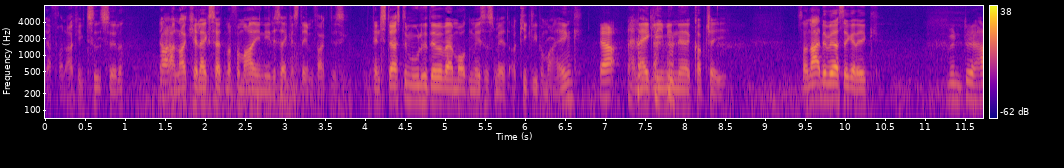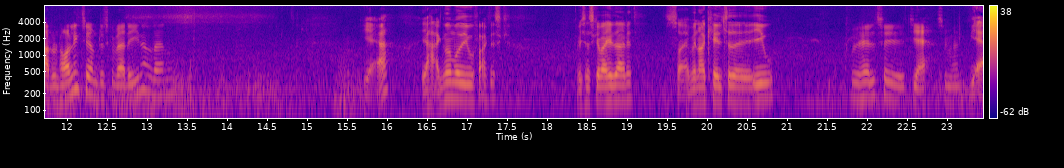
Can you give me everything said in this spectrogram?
Jeg får nok ikke tid til det. Jeg har nok heller ikke sat mig for meget ind i det, så jeg kan stemme faktisk. Den største mulighed, det vil være Morten Messersmith og kigge lige på mig, ikke? Ja, Han er ikke lige min uh, kop te. Så nej, det vil jeg sikkert ikke. men det, har du en holdning til, om det skal være det ene eller det andet? Ja, jeg har ikke noget mod EU faktisk. Hvis jeg skal være helt ærligt. Så jeg vil nok hælde til EU. Du vil hælde til et ja, simpelthen? Ja.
